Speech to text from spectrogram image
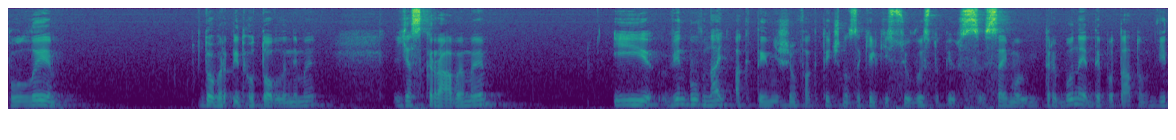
були добре підготовленими, яскравими. І він був найактивнішим фактично за кількістю виступів з сеймової трибуни депутатом від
